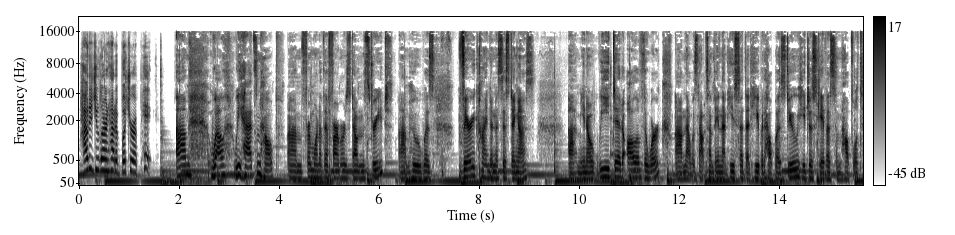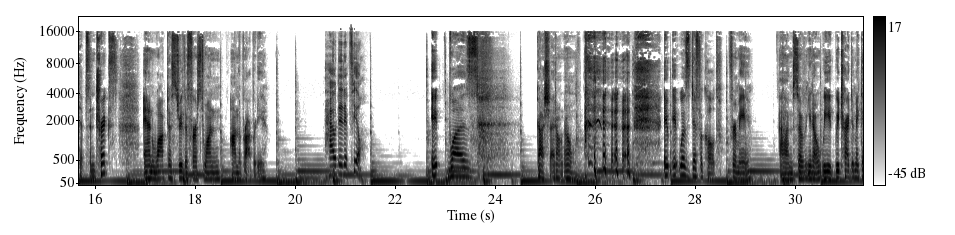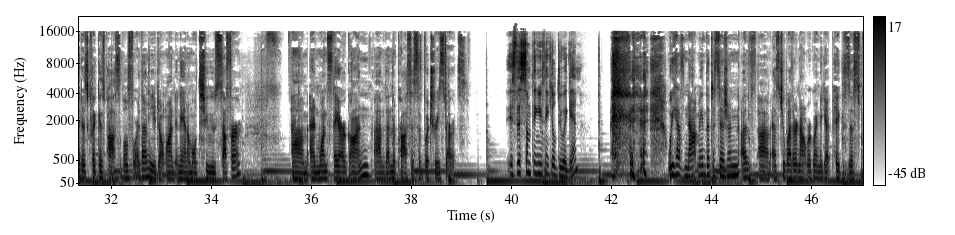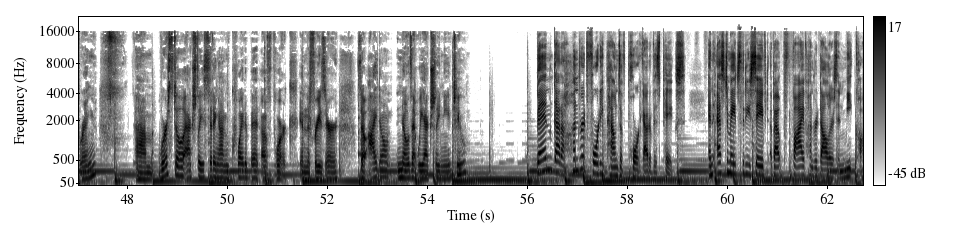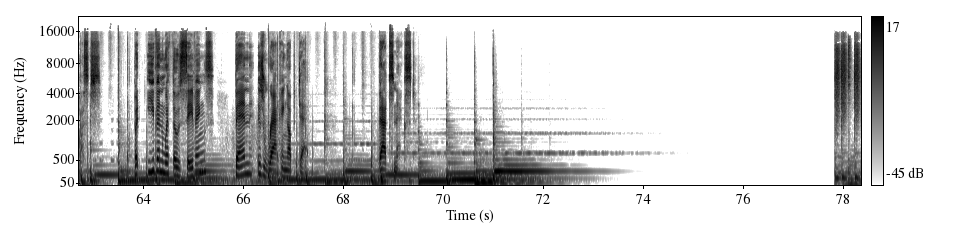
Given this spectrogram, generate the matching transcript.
How did you learn how to butcher a pig? Um, well, we had some help um, from one of the farmers down the street um, who was very kind in assisting us. Um, you know, we did all of the work. Um, that was not something that he said that he would help us do. He just gave us some helpful tips and tricks and walked us through the first one on the property. How did it feel? It was, gosh, I don't know. it, it was difficult for me. Um, so, you know, we, we tried to make it as quick as possible for them. You don't want an animal to suffer. Um, and once they are gone, um, then the process of butchery starts. Is this something you think you'll do again? we have not made the decision of, uh, as to whether or not we're going to get pigs this spring. Um, we're still actually sitting on quite a bit of pork in the freezer, so I don't know that we actually need to. Ben got 140 pounds of pork out of his pigs and estimates that he saved about $500 in meat costs. But even with those savings, Ben is racking up debt. That's next.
